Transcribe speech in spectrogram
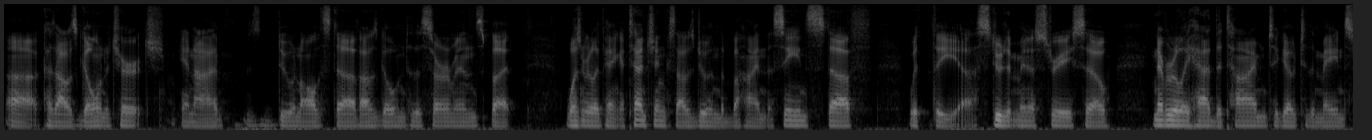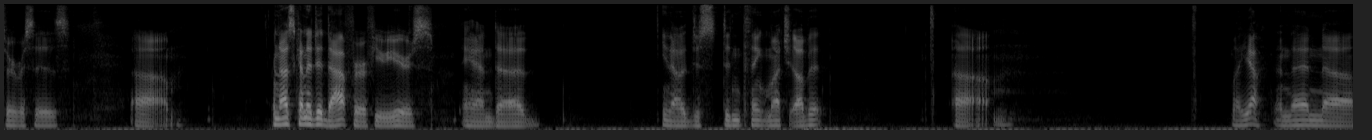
because I was going to church and I was doing all the stuff. I was going to the sermons, but wasn't really paying attention because I was doing the behind the scenes stuff with the uh, student ministry. So never really had the time to go to the main services. Um, and I just kind of did that for a few years and, uh, you know, just didn't think much of it. Um, but yeah, and then uh,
